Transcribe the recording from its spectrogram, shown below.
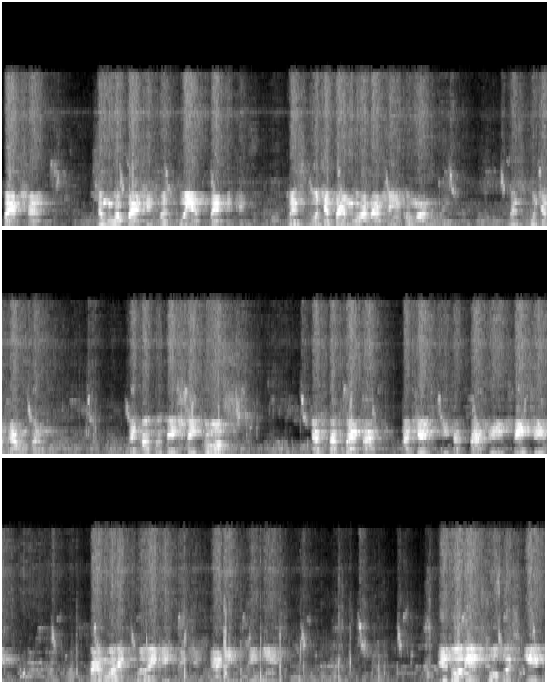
перша зимова першість легкої атлетики. Блискуча перемога нашої команди. Блискуча прямо перемога. Це Легкоатлетичний крос. Естафета на честь 51-ї річниці перемоги у Великій Вітчизняній війні. Відомі в області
